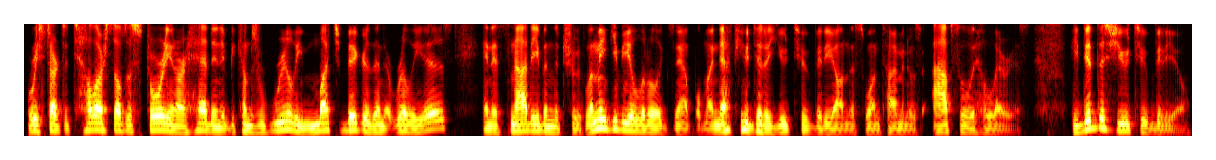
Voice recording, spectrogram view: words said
where we start to tell ourselves a story in our head and it becomes really much bigger than it really is. And it's not even the truth. Let me give you a little example. My nephew did a YouTube video on this one time and it was absolutely hilarious. He did this YouTube video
